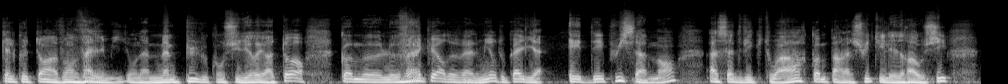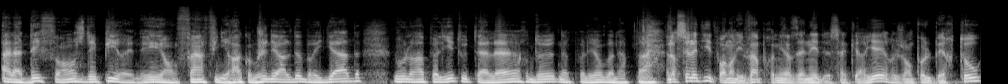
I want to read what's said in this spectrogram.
quelque temps avant Valmy. On a même pu le considérer à tort comme euh, le vainqueur de Valmy. En tout cas, il y a aidé puissamment à cette victoire, comme par la suite il aidera aussi à la défense des Pyrénées et enfin finira comme général de brigade, vous le rappeliez tout à l'heure, de Napoléon Bonaparte. Alors cela dit, pendant les 20 premières années de sa carrière, Jean-Paul Berthaud,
